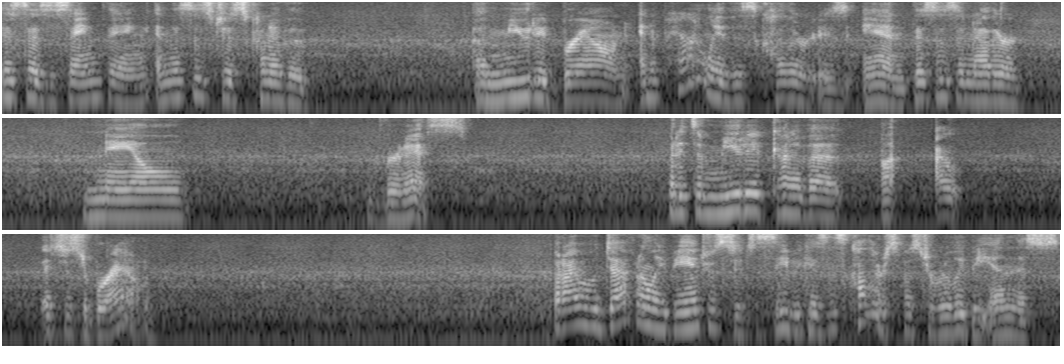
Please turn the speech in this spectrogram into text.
This says the same thing, and this is just kind of a a muted brown, and apparently this color is in. This is another nail vernis. But it's a muted kind of a, uh, out, it's just a brown. But I will definitely be interested to see because this color is supposed to really be in this,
